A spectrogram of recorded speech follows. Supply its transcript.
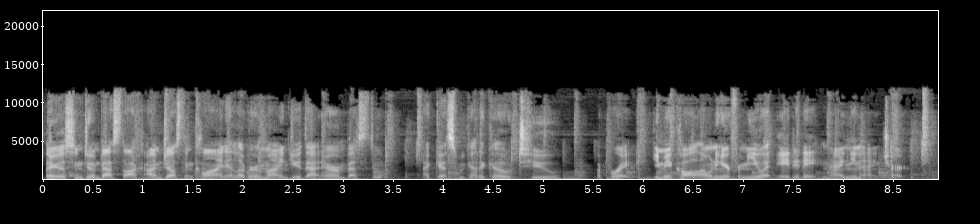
Now you're listening to Invest Talk. I'm Justin Klein, and let me remind you that our Invest. I guess we got to go to a break. Give me a call. I want to hear from you at 888 99 chart.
